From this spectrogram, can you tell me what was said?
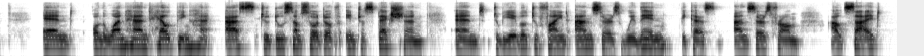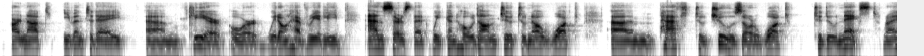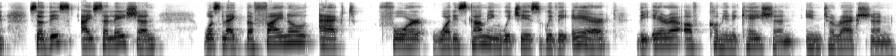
and on the one hand helping ha- us to do some sort of introspection and to be able to find answers within because answers from outside are not even today um, clear or we don't have really answers that we can hold on to to know what um, path to choose or what to do next, right? So this isolation was like the final act for what is coming, which is with the air, the era of communication, interaction,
